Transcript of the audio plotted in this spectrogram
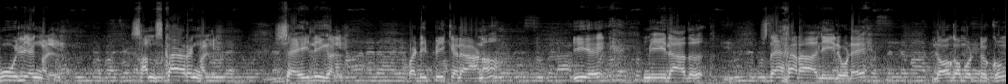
മൂല്യങ്ങൾ സംസ്കാരങ്ങൾ ശൈലികൾ പഠിപ്പിക്കലാണ് ഈ മീലാദ് സ്നേഹറാലിയിലൂടെ ലോകമൊട്ടുക്കും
